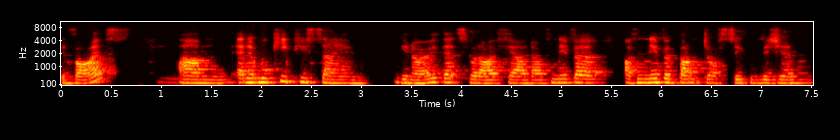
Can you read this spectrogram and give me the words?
advice, um, and it will keep you sane. You know, that's what I've found. I've never I've never bumped off supervision.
